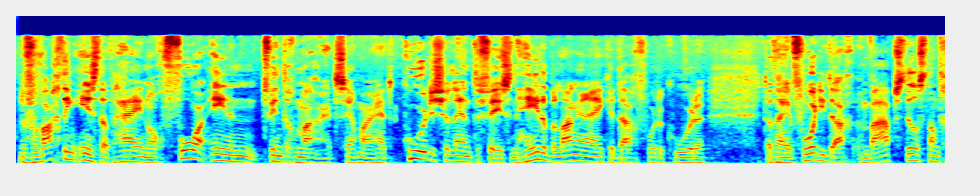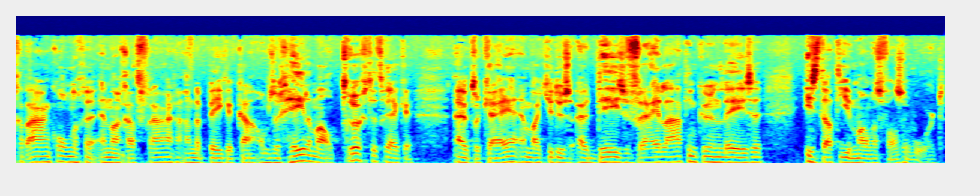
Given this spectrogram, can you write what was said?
De verwachting is dat hij nog voor 21 maart, zeg maar het Koerdische lentefeest, een hele belangrijke dag voor de Koerden, dat hij voor die dag een wapenstilstand gaat aankondigen en dan gaat vragen aan de PKK om zich helemaal terug te trekken uit Turkije. En wat je dus uit deze vrijlating kunt lezen, is dat hij een man is van zijn woord.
